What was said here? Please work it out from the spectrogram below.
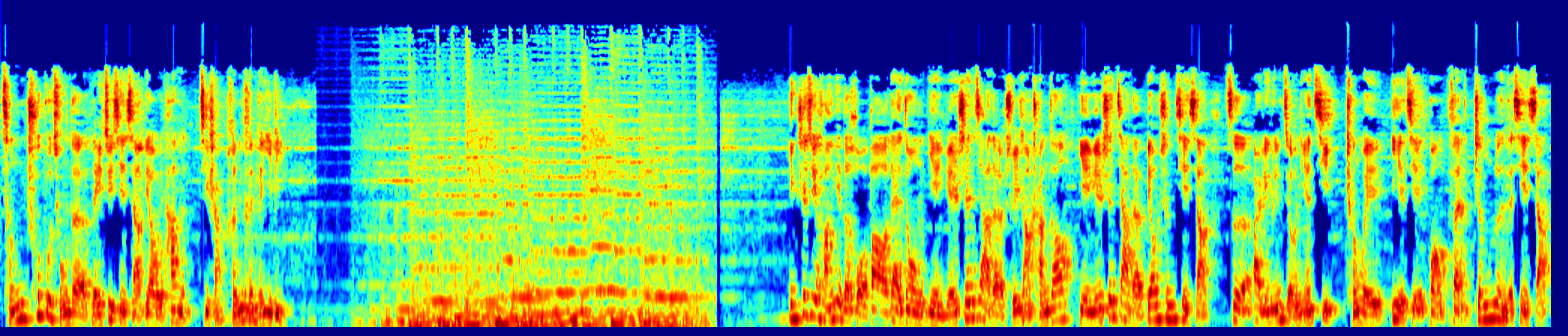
层出不穷的雷剧现象，要为他们记上狠狠的一笔。影视剧行业的火爆带动演员身价的水涨船高，演员身价的飙升现象自2009年起成为业界广泛争论的现象。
